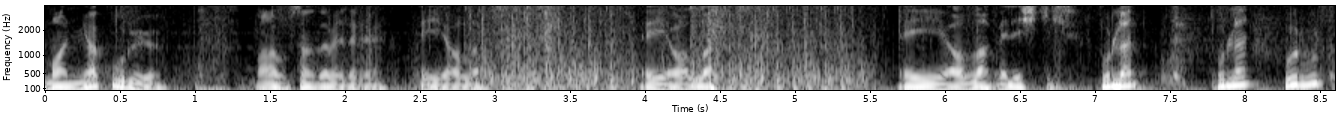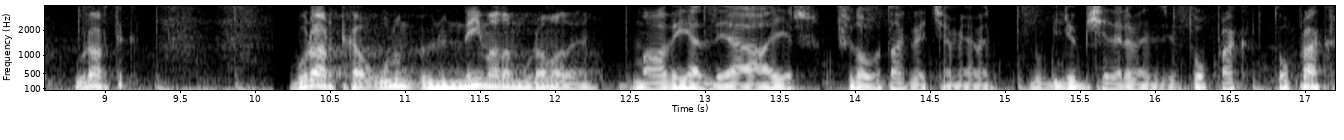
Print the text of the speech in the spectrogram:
Manyak vuruyor. Bana vursanıza beyler ya. Eyvallah. Eyvallah. Eyvallah beleşkil. Vur lan. Vur lan. Vur vur. Vur artık. Vur artık ha. Oğlum önündeyim adam vuramadı. Mavi geldi ya. Hayır. Şu lavuğu takip edeceğim ya ben. Bu biliyor bir şeylere benziyor. Toprak. Toprak.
